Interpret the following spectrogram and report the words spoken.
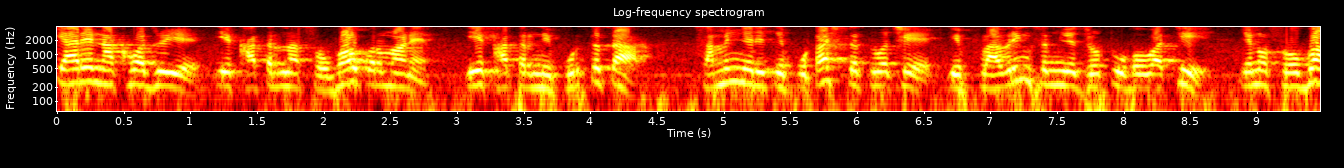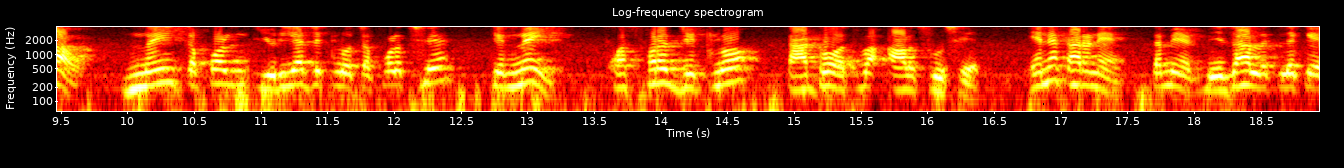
ક્યારે નાખવા જોઈએ? એ ખાતરના સ્વભાવ પ્રમાણે, એ ખાતરની પૂર્તતા, સામાન્ય રીતે પોટાશ તત્વ છે, એ ફ્લાવરિંગ સમયે જોતું હોવાથી એનો સ્વભાવ નહીં ચપળ, યુરિયા જેટલો ચપળ છે કે નહીં, ફોસ્ફરસ જેટલો ટાઢો અથવા આળસુ છે. એને કારણે તમે બેઝાલ એટલે કે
